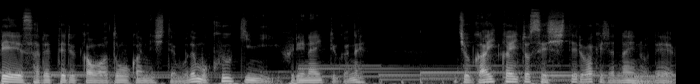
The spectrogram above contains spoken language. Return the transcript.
閉されてるかはどうかにしても、でも空気に触れないっていうかね、一応外界と接してるわけじゃないので、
